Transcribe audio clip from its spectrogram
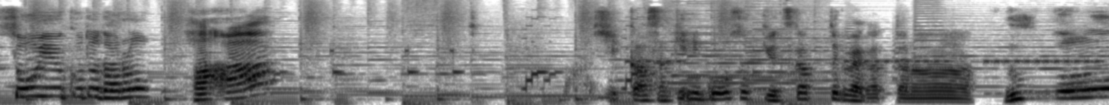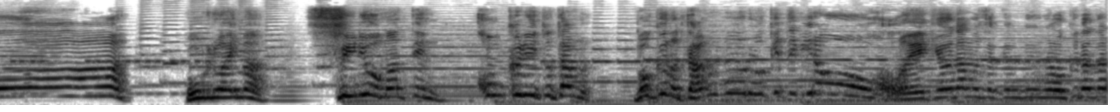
そういうことだろはぁジか、先に剛速球使っとけばよかったなうおー！俺は今、水量満点、コンクリートダム、僕のダムボールを受けてみろ影響ダム、奥田ダ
